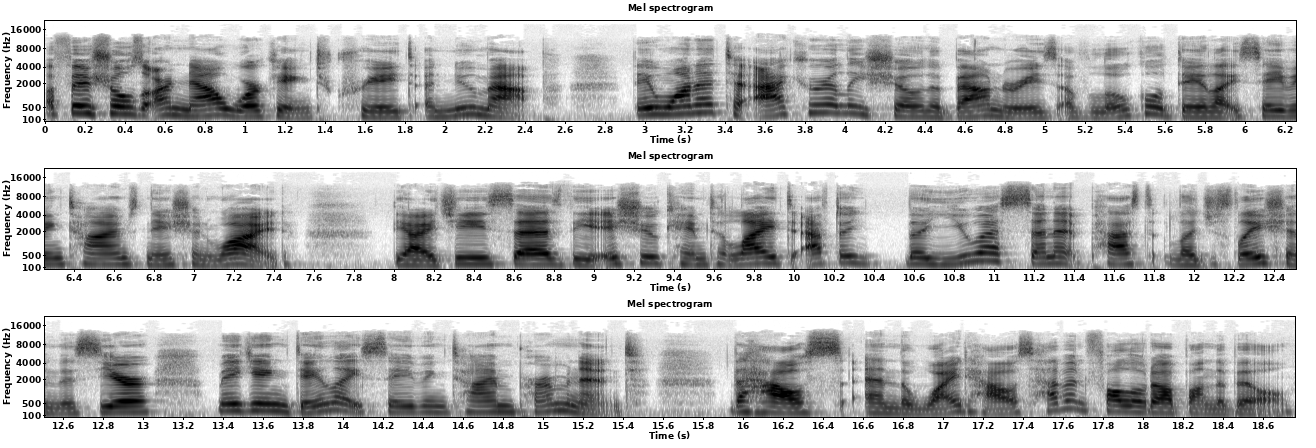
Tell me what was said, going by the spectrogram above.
Officials are now working to create a new map. They wanted to accurately show the boundaries of local daylight saving times nationwide. The IG says the issue came to light after the U.S. Senate passed legislation this year making daylight saving time permanent. The House and the White House haven't followed up on the bill.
